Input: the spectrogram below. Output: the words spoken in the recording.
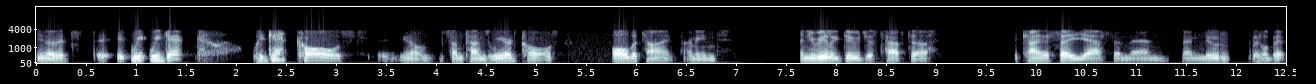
you know it's it, we we get we get calls, you know sometimes weird calls all the time. I mean, and you really do just have to to kind of say yes and then then noodle a little bit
